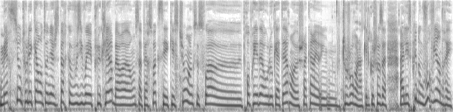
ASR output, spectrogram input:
Merci en tous les cas, Antonia. J'espère que vous y voyez plus clair. Ben, on s'aperçoit que ces questions, hein, que ce soit euh, propriétaire ou locataire, euh, chacun a une- toujours voilà quelque chose à, à l'esprit. Donc vous reviendrez,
